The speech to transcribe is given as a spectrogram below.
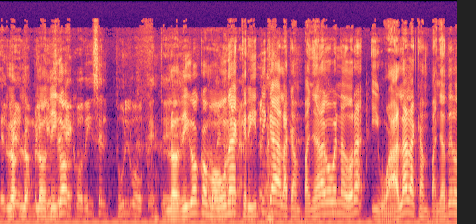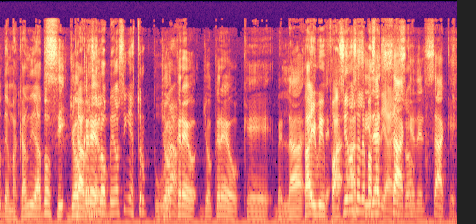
lo, lo- lo 2015 digo, Turbo, este, lo digo como una crítica a la campaña de la gobernadora, igual a la campaña de los demás candidatos, Sí, yo que a veces los veo sin estructura. Yo creo, yo creo que, ¿verdad? A Irving Facio no se le pasaría del saque, eso. del saque.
